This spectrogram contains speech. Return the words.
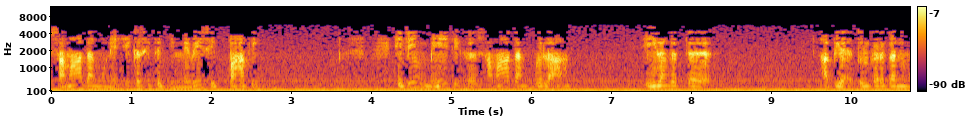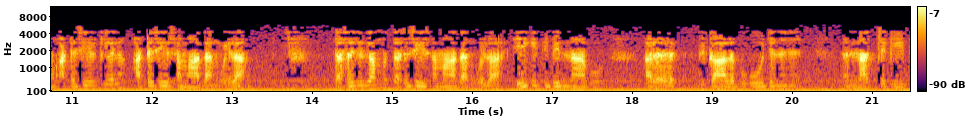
සමාදන් වුණේ එක සිතකින් නෙවෙයි සිත් පහකින්. ඉතින් මේ ටික සමාදන් වෙලා ඊළඟට අපි ඇතුල් කරගනිමු අටසිල් කියලා අටසිල් සමාදන් වෙලා දසසිල් ගම්මු දසසිල් සමාදන් වෙලා ඒකේ තිබෙන්නා වූ අර විකාල භෝජන නච්ච ගීත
